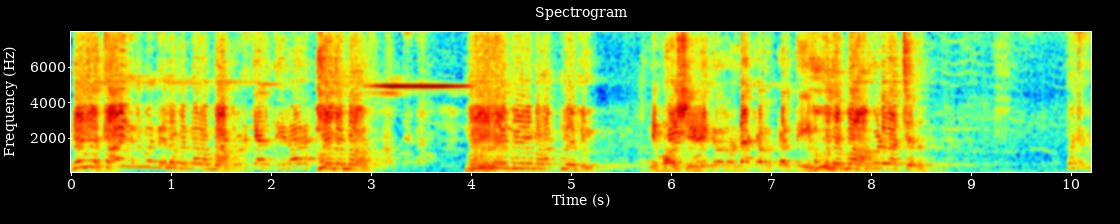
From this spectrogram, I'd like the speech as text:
ನನ್ನ ತಾಯಿ ಮನೆಯಲ್ಲೇ ಬಂದಾಳಮ್ಮ. ಹೌದಮ್ಮ. ಮೂರೇ ಮೂರು ಮಾತಿನಲ್ಲಿ. ನಿಮ್ಮ ಕಡ್ತಿ ಹೌದಮ್ಮ. ಕುಡಿ ವಚನ ಮಾತನ್ಯಾಗ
